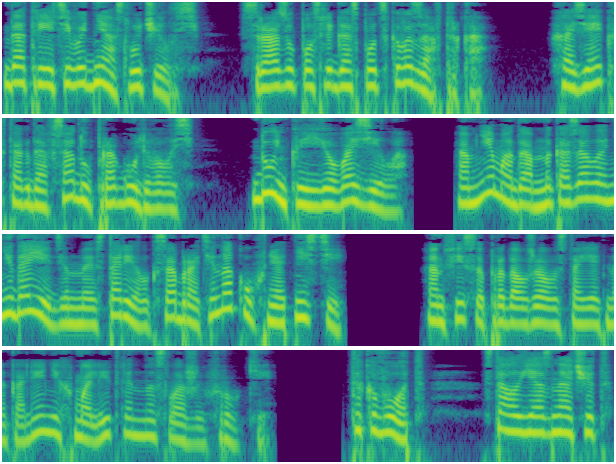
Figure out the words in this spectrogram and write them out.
До третьего дня случилось, сразу после господского завтрака. Хозяйка тогда в саду прогуливалась, Дунька ее возила, а мне мадам наказала недоеденное с тарелок собрать и на кухню отнести. Анфиса продолжала стоять на коленях, молитвенно сложив руки. Так вот, стал я, значит,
